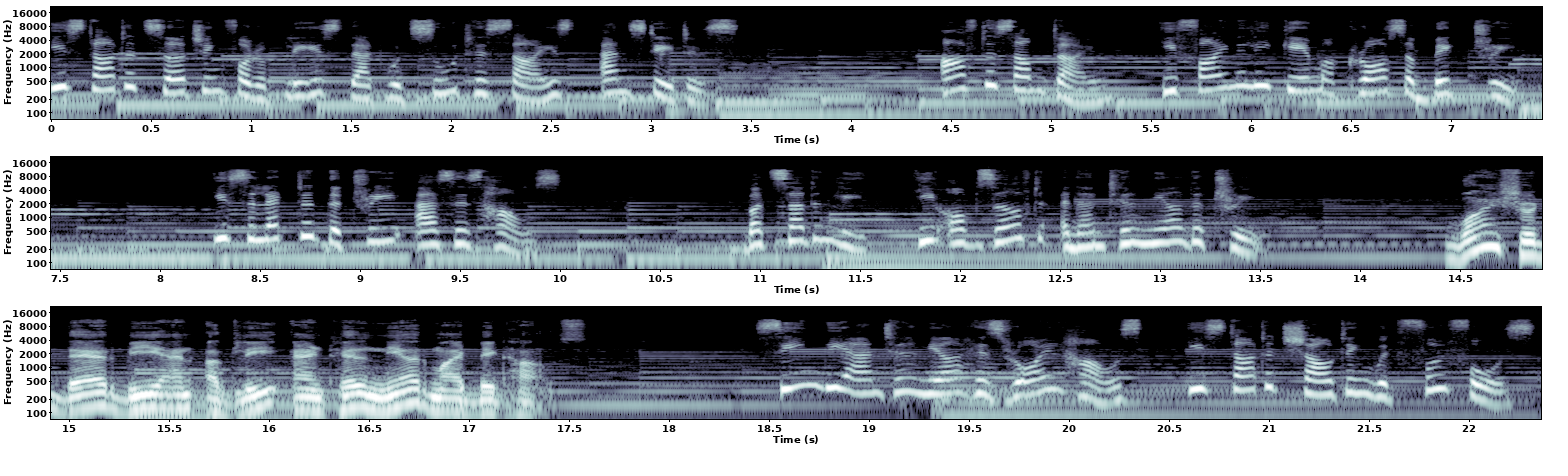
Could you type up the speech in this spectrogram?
he started searching for a place that would suit his size and status. After some time, he finally came across a big tree. He selected the tree as his house. But suddenly, he observed an anthill near the tree. Why should there be an ugly anthill near my big house? Seeing the anthill near his royal house, he started shouting with full force.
